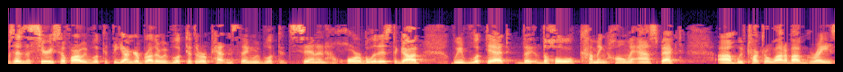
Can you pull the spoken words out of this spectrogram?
so this is a series so far. We've looked at the younger brother. We've looked at the repentance thing. We've looked at sin and how horrible it is to God. We've looked at the, the whole coming home aspect. Um, we've talked a lot about grace.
